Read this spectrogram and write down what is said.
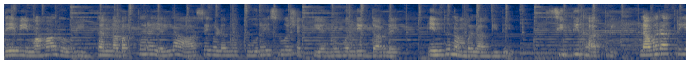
ದೇವಿ ಮಹಾಗೌರಿ ತನ್ನ ಭಕ್ತರ ಎಲ್ಲ ಆಸೆಗಳನ್ನು ಪೂರೈಸುವ ಶಕ್ತಿಯನ್ನು ಹೊಂದಿದ್ದಾಳೆ. ಎಂದು ನಂಬಲಾಗಿದೆ. ಸಿದ್ಧಿದಾತ್ರಿ ನವರಾತ್ರಿಯ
